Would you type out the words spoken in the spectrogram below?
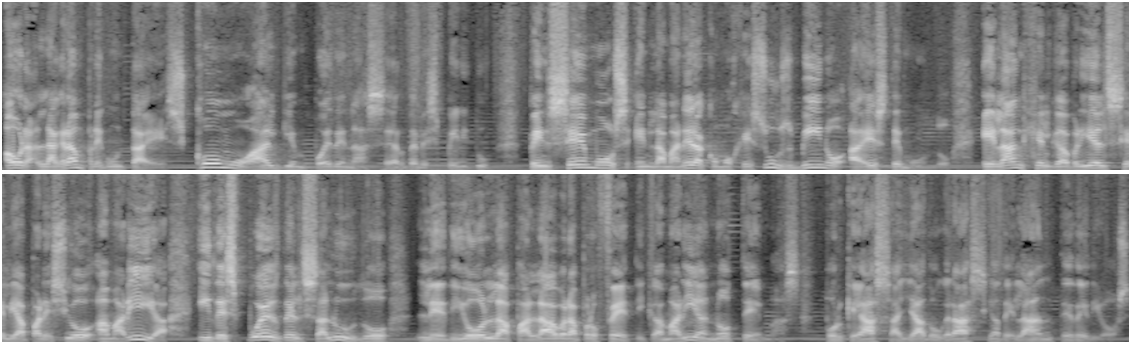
Ahora, la gran pregunta es, ¿cómo alguien puede nacer del Espíritu? Pensemos en la manera como Jesús vino a este mundo. El ángel Gabriel se le apareció a María y después del saludo le dio la palabra profética. María, no temas porque has hallado gracia delante de Dios.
